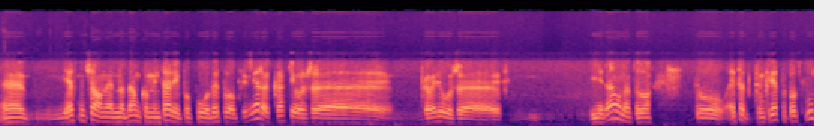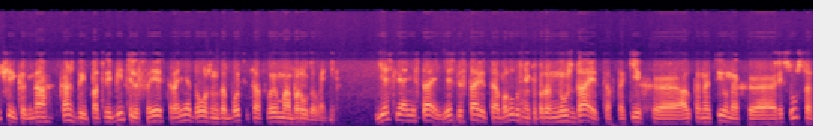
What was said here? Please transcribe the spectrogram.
Э, я сначала, наверное, дам комментарий по поводу этого примера. Как я уже э, говорил уже недавно, то, то это конкретно тот случай, когда каждый потребитель в своей стране должен заботиться о своем оборудовании. Если, они ставят, если ставится оборудование, которое нуждается в таких э, альтернативных э, ресурсах,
